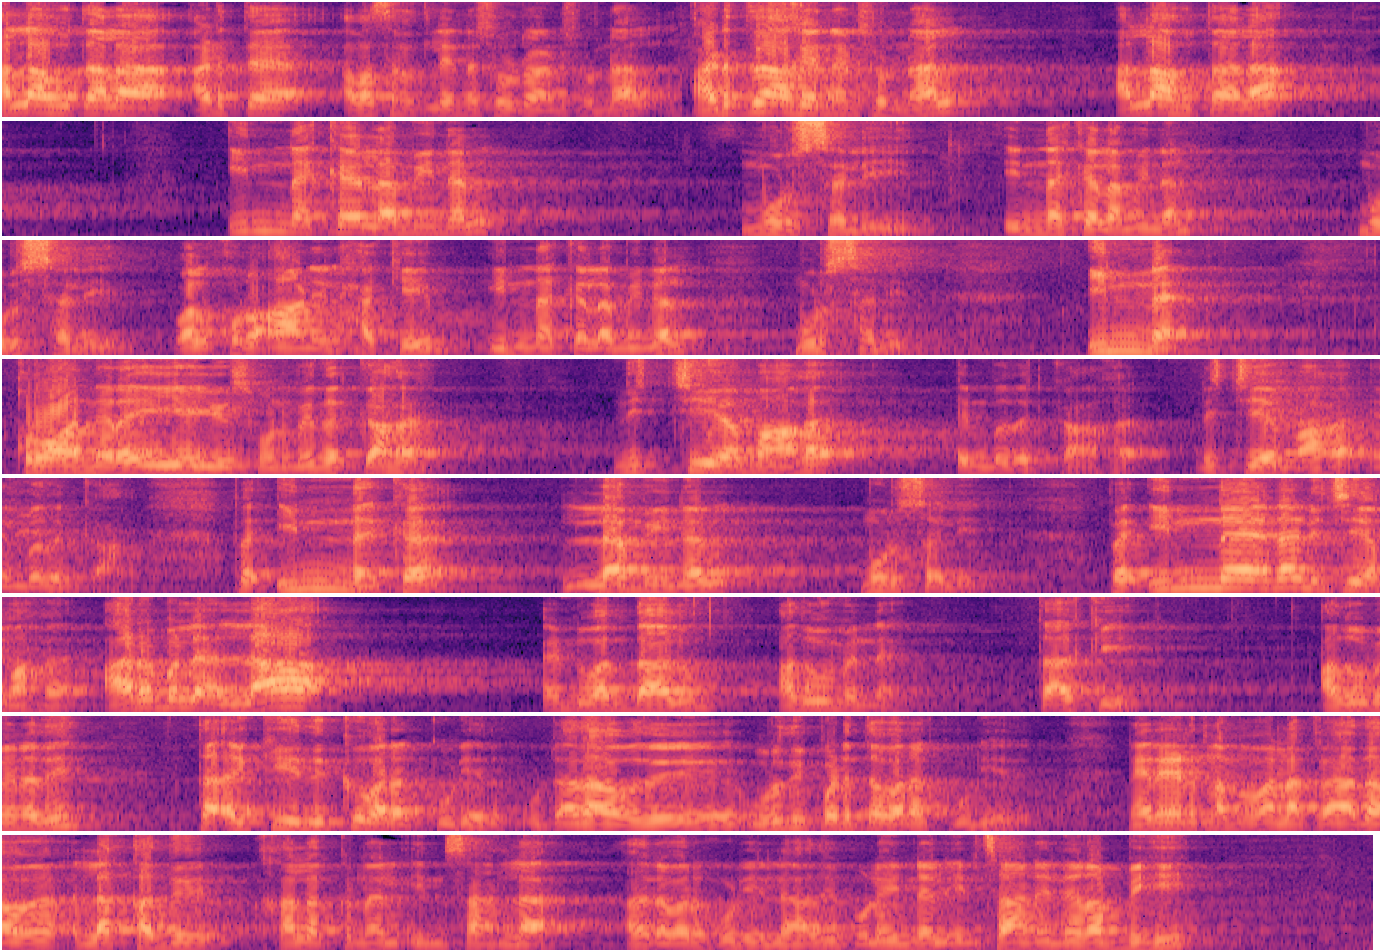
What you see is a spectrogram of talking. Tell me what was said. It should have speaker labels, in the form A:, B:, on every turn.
A: அல்லாஹு தாலா அடுத்த வசனத்தில் என்ன சொல்கிறான்னு சொன்னால் அடுத்ததாக என்னன்னு சொன்னால் அல்லாஹு தாலா இன்னக லமினல் முர்சலீன். இன்ன லமினல் முர்சலீன். வல் குர்ஆனில் ஹக்கீம் இன்ன லமினல் முர்சலீன். இன்ன. குர்ஆன் நிறைய யூஸ் பண்ணும். எதற்காக? நிச்சயமாக என்பதற்காக. நிச்சயமாக என்பதற்காக. இப்போ இன்னக லமினல் முர்சலீன். இப்போ இன்னன்னா நிச்சயமாக. அரபில் லா என்று வந்தாலும் அதுவும் என்ன? தக்கீத் அதுவும் என்னது? தக்கீதுக்கு வரக்கூடியது. உட்- அதாவது உறுதிப்படுத்த வரக்கூடியது. நிறைய இடத்துல நம்ம லக்க அதாவது லக்கது ஹலக்னல் இன்சான் ல அதில் வரக்கூடிய இல்லை அதே போல் இன்னல் இன்சான் ரப்பிஹி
